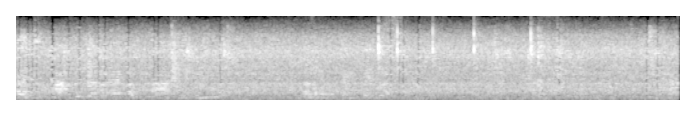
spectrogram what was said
ใส่ถุงเท้าคือจะไม่ให้ปริมาณถึงนี้อะไรแข็งเป็นแบบ ค่ะ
